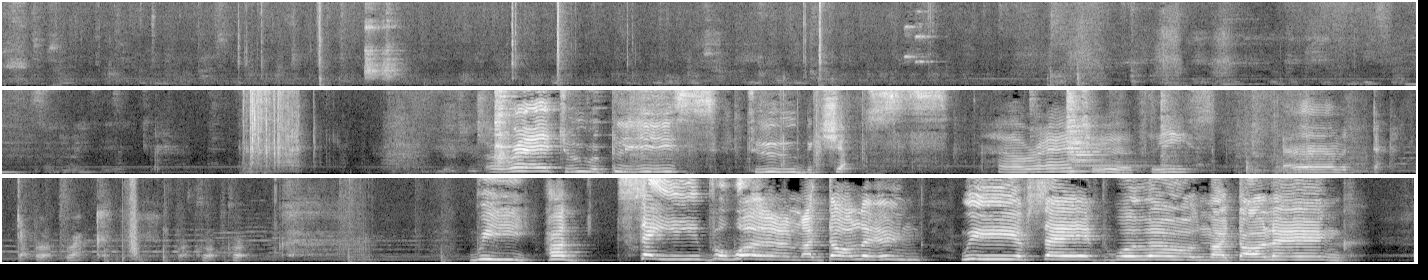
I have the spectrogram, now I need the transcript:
Hooray to a police, two big shots. Hooray to a police, da, rock, rock, rock, rock, rock. We have saved the world, my darling. We have saved the world, my darling.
